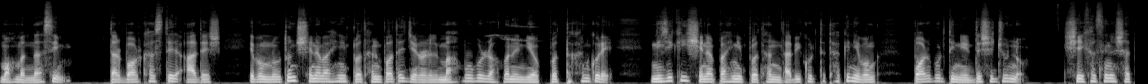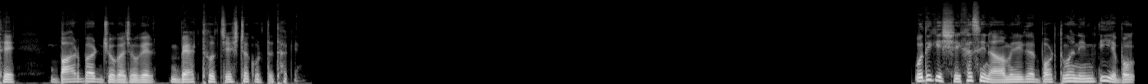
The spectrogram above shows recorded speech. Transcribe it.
মোহাম্মদ নাসিম তার বরখাস্তের আদেশ এবং নতুন সেনাবাহিনী প্রধান পদে জেনারেল মাহবুবুর রহমানের নিয়োগ প্রত্যাখ্যান করে নিজেকেই সেনাবাহিনী প্রধান দাবি করতে থাকেন এবং পরবর্তী নির্দেশের জন্য শেখ হাসিনার সাথে বারবার যোগাযোগের ব্যর্থ চেষ্টা করতে থাকেন। ওদিকে শেখ হাসিনা আমেরিকার বর্তমান এমপি এবং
